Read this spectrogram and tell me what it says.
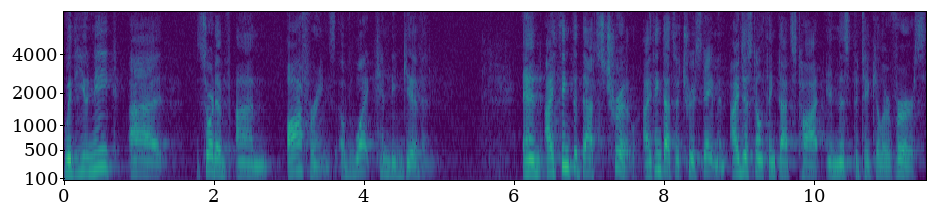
with unique uh, sort of um, offerings of what can be given. And I think that that's true. I think that's a true statement. I just don't think that's taught in this particular verse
